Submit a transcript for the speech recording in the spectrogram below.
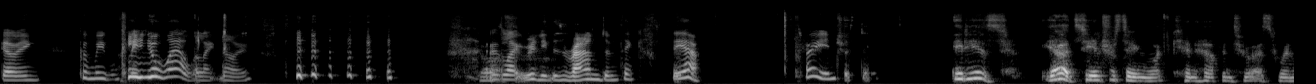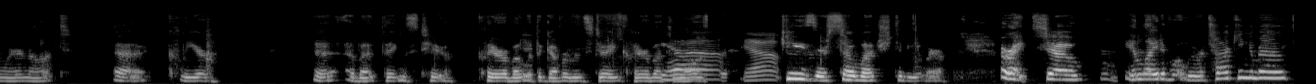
going, "Can we clean your well?" We're like, no. It was like really this random thing, but yeah, it's very interesting. It is. Yeah, it's interesting what can happen to us when we're not uh, clear uh, about things, too. Clear about what the government's doing, clear about the laws. yeah, Geez, there's so much to be aware of. All right. So, in light of what we were talking about,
